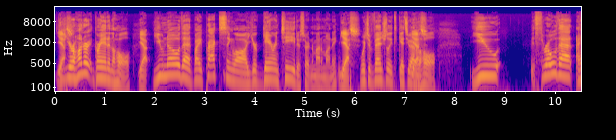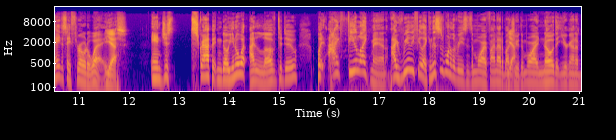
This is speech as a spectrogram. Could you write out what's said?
yes. you're 100 grand in the hole. Yep. You know that by practicing law, you're guaranteed a certain amount of money. yes. which eventually gets you out of the hole. You throw that, I hate to say throw it away, Yes. and just scrap it and go, you know what I love to do? But I feel like, man, I really feel like, and this is one of the reasons the more I find out about Yeah. you, the more I know that you're going to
